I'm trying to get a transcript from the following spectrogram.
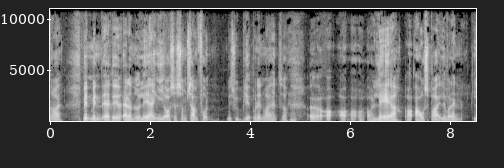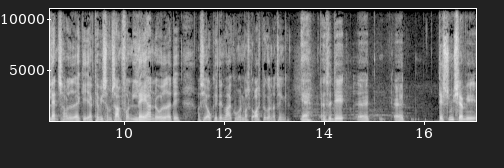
Nej. Men, men er, det, er der noget læring i også som samfund, hvis vi bliver på den vej, så, ja. øh, og, og, og, og lære og afspejle, hvordan landsholdet agerer? Kan vi som samfund lære noget af det og sige, okay, den vej kunne man måske også begynde at tænke? Ja, altså det, øh, øh, det, synes jeg, vi,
